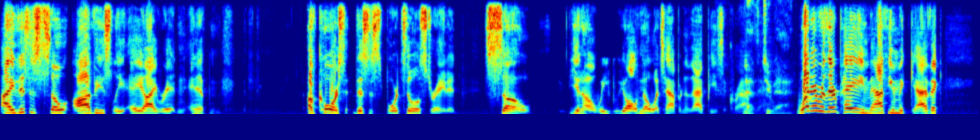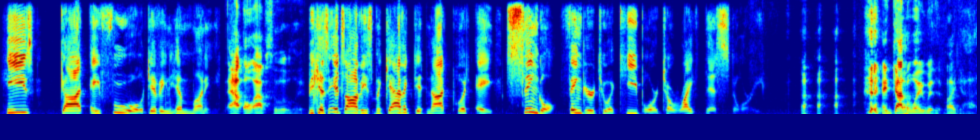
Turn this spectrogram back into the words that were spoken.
I this is so obviously AI written, and if of course this is Sports Illustrated, so you know we we all know what's happened to that piece of crap. That's now. too bad. Whatever they're paying Matthew McGavick, he's got a fool giving him money oh, absolutely. because it's obvious McGavick did not put a single finger to a keyboard to write this story. and got away with it. My God.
